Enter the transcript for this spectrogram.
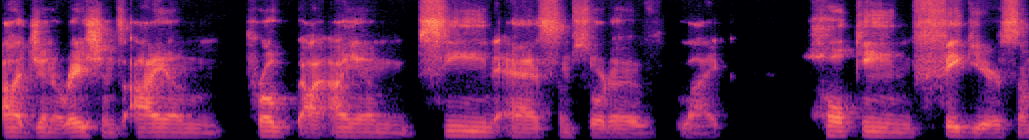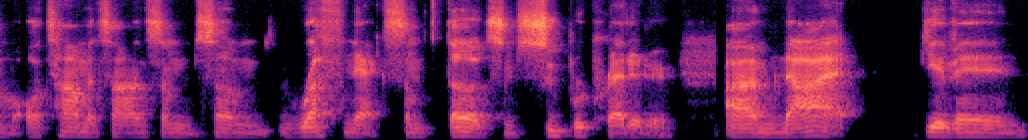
uh, generations. I am pro. I am seen as some sort of like hulking figure, some automaton, some some roughneck, some thug, some super predator. I'm not given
